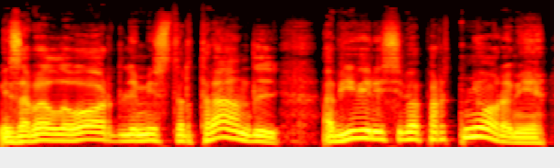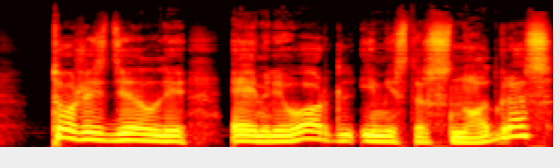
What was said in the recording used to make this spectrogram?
Изабелла Уордли и мистер Трандль объявили себя партнерами. Тоже сделали Эмили Уордль и мистер Снотграсс,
